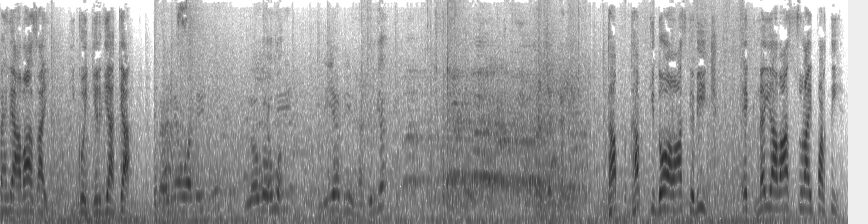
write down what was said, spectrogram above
पहले आवाज़ आई कि कोई गिर गया क्या? रहने वाली लोगों लिए भी है गिर गया? धप धप की दो आवाज़ के बीच एक नई आवाज़ सुनाई पड़ती है।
